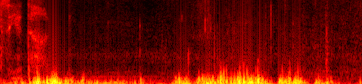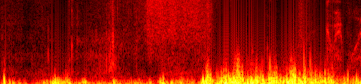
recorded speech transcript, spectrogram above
See it duck. Come here, boy.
